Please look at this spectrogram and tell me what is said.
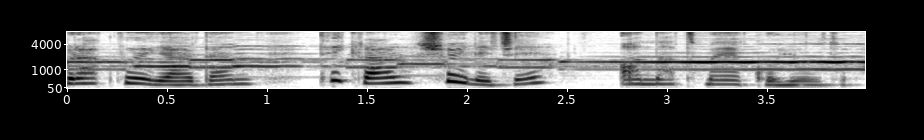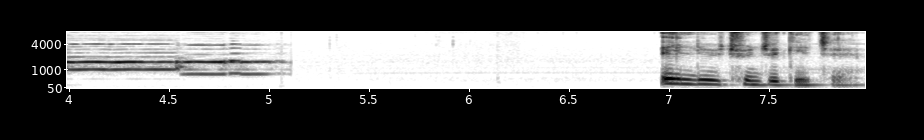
bıraktığı yerden tekrar şöylece anlatmaya koyuldu. 53. Gece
